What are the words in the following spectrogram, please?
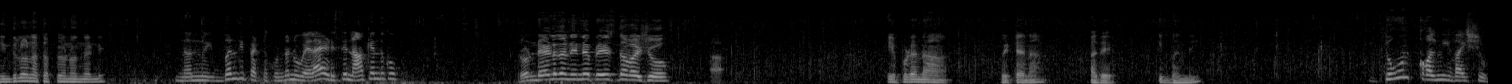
ఇందులో నా తప్పేమైనా ఉందండి? నన్ను ఇబ్బంది పెట్టకుండా నువ్వు ఎలా ఎడితే నాకెందుకు? రెండేళ్ళుగా నిన్నే ప్రేమిస్తున్నా వైషు. ఎప్పుడైనా పెట్టానా? అదే ఇబ్బంది? Don't call me Vaishu.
